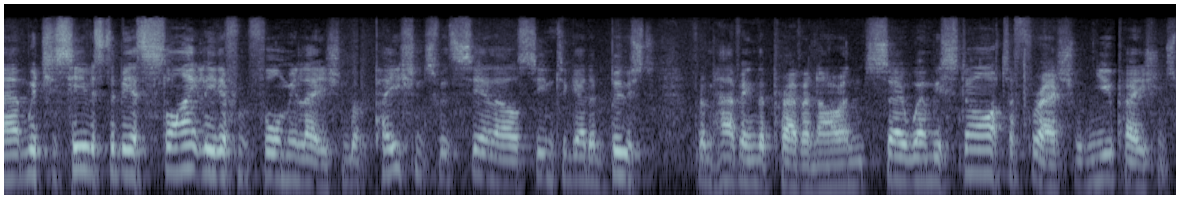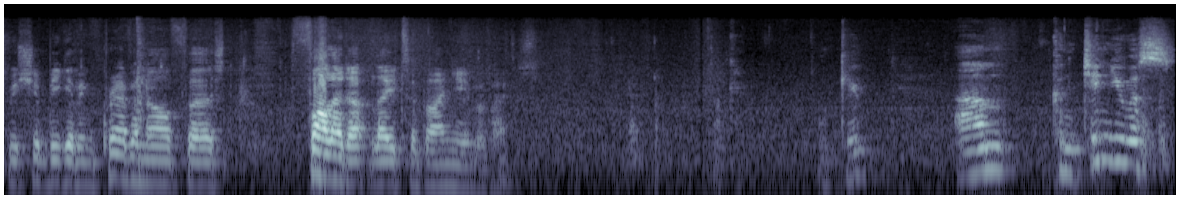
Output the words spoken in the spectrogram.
um, which seems to be a slightly different formulation, but patients with CLL seem to get a boost from having the Prevnar, and so when we start afresh with new patients, we should be giving Prevnar first, followed up later by Pneumovax. Thank you. Um, continuous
